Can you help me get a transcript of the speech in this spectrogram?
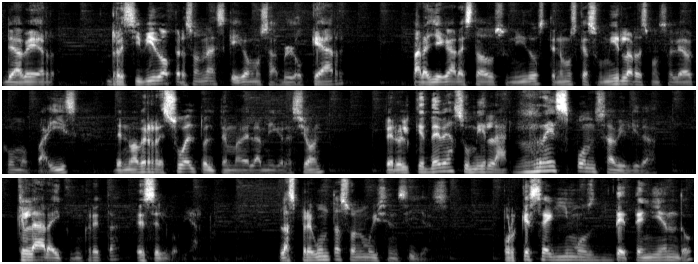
de haber recibido a personas que íbamos a bloquear para llegar a Estados Unidos. Tenemos que asumir la responsabilidad como país de no haber resuelto el tema de la migración, pero el que debe asumir la responsabilidad clara y concreta es el gobierno. Las preguntas son muy sencillas. ¿Por qué seguimos deteniendo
